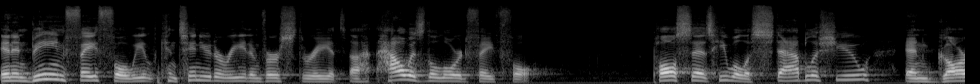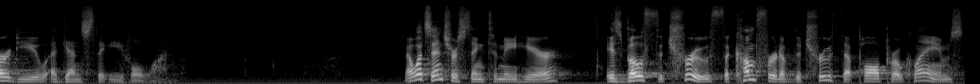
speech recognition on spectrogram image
And in being faithful, we continue to read in verse 3 it's, uh, How is the Lord faithful? Paul says he will establish you and guard you against the evil one. Now, what's interesting to me here is both the truth, the comfort of the truth that Paul proclaims,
